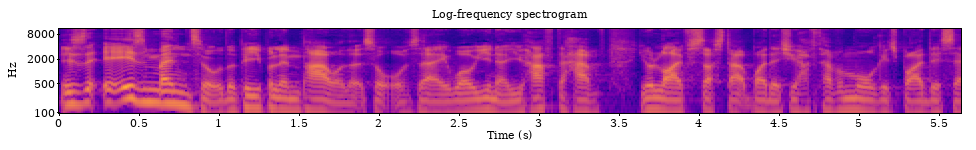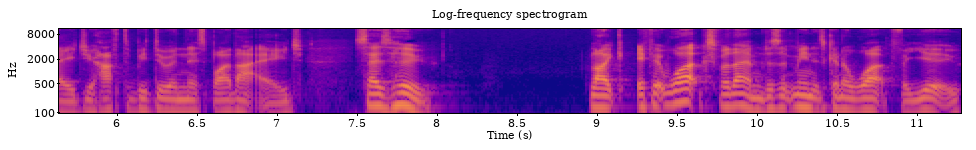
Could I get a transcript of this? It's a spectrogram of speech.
Is it is mental the people in power that sort of say, well, you know, you have to have your life sussed out by this. You have to have a mortgage by this age. You have to be doing this by that age. Says who? Like, if it works for them, doesn't mean it's going to work for you.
